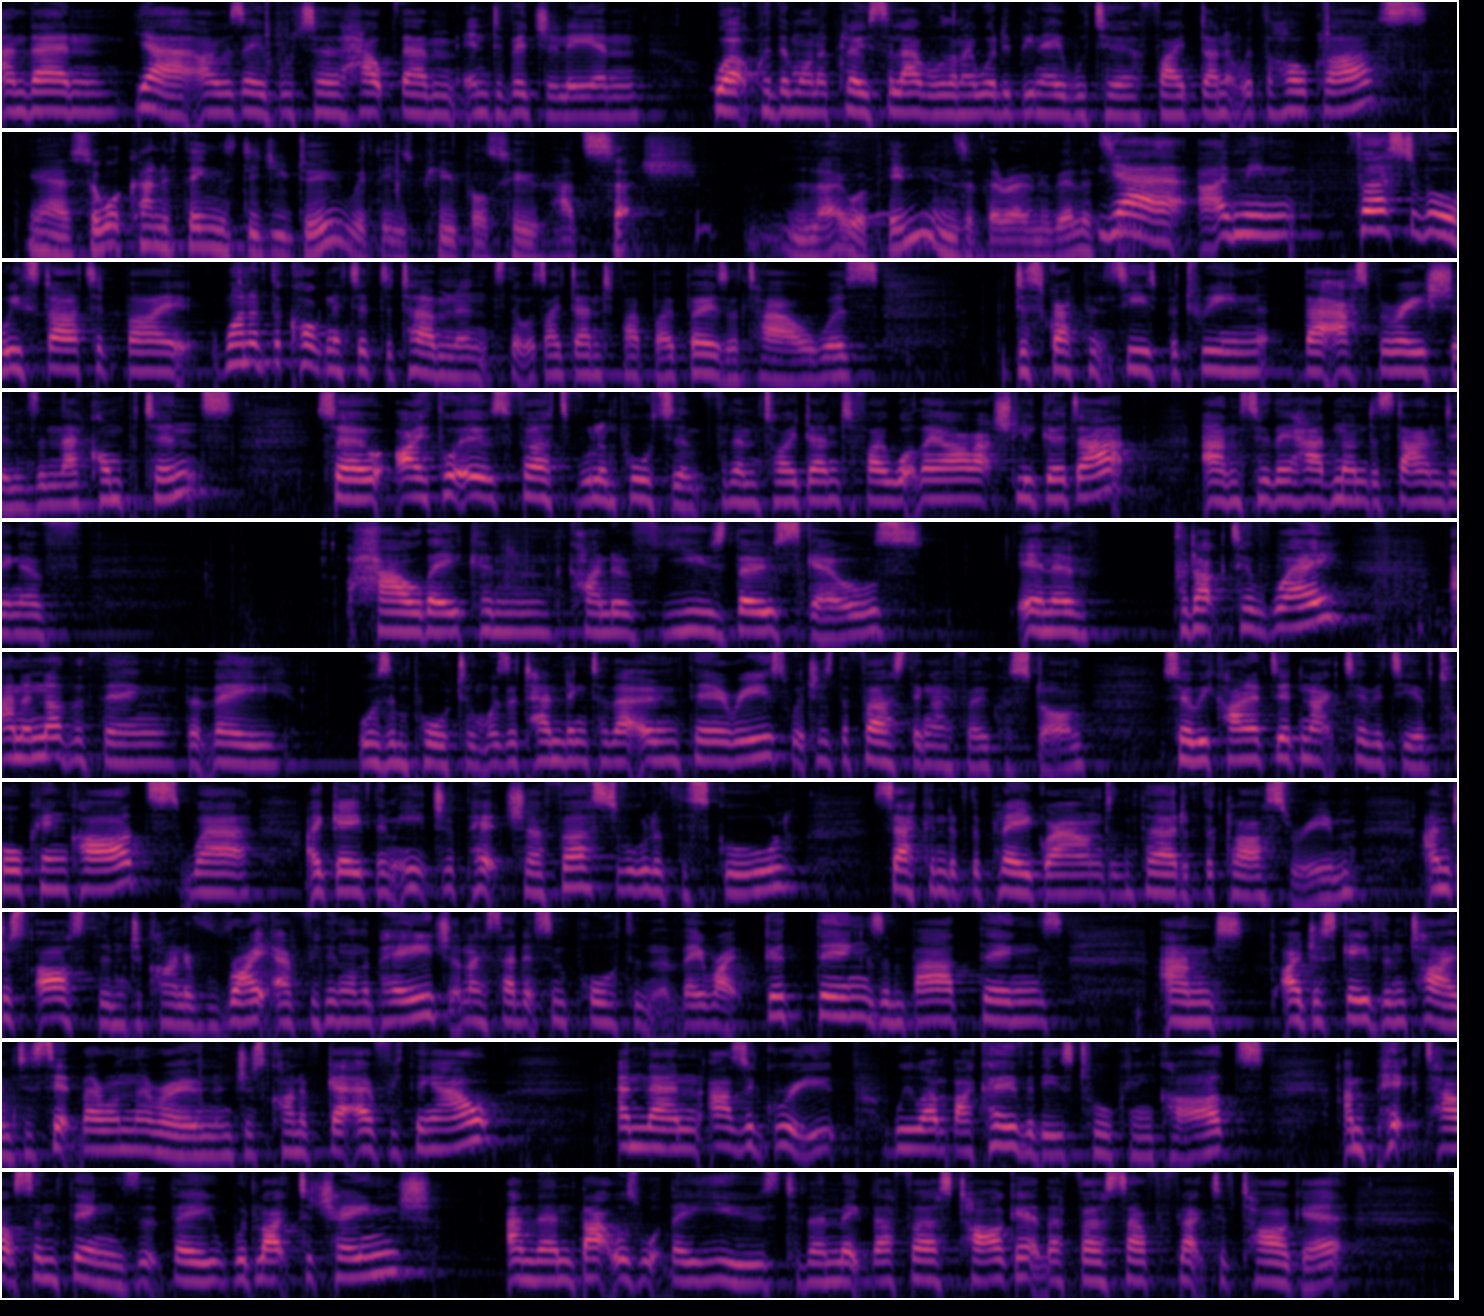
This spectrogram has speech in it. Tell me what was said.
And then, yeah, I was able to help them individually and work with them on a closer level than I would have been able to if I'd done it with the whole class. Yeah, so what kind of things did you do with these pupils who had such low opinions of their own abilities? Yeah, I mean, first of all, we started by one of the cognitive determinants that was identified by et al. was discrepancies between their aspirations and their competence. So I thought it was first of all important for them to identify what they are actually good at, and so they had an understanding of how they can kind of use those skills in a productive way. And another thing that they was important was attending to their own theories, which is the first thing I focused on. So we kind of did an activity of talking cards where I gave them each a picture, first of all, of the school, second of the playground, and third of the classroom, and just asked them to kind of write everything on the page. And I said it's important that they write good things and bad things. And I just gave them time to sit there on their own and just kind of get everything out. And then as a group, we went back over these talking cards and picked out some things that they would like to change. And then that was what they used to then make their first target, their first self reflective target,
